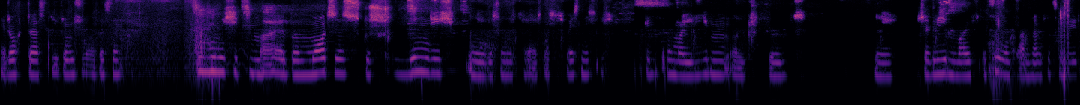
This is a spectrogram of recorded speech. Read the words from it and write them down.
Ja doch, das geht glaube ich schon besser. Dann nehme ich jetzt mal bei Mortis Geschwindigkeit. Nee, Geschwindigkeit eigentlich nicht. Ich weiß nicht. Ich gebe jetzt nochmal Lieben und Schild. Nee, statt Lieben mache ich Erzählungsabend, habe ich jetzt gewählt.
